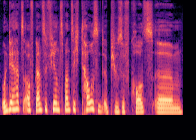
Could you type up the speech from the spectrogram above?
Und der hat es auf ganze 24.000 Abusive Calls ähm,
